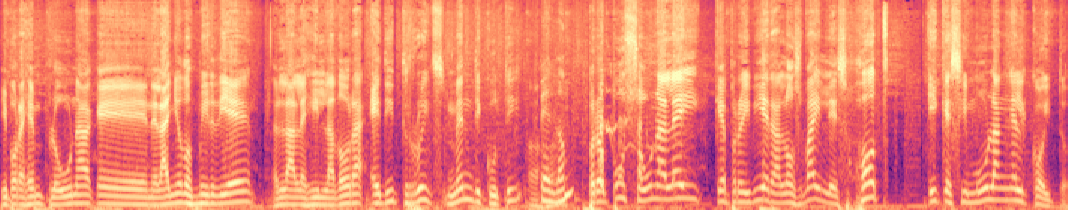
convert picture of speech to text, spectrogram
y por ejemplo una que en el año 2010 la legisladora Edith Ruiz Mendicuti Perdón. propuso una ley que prohibiera los bailes hot y que simulan el coito.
